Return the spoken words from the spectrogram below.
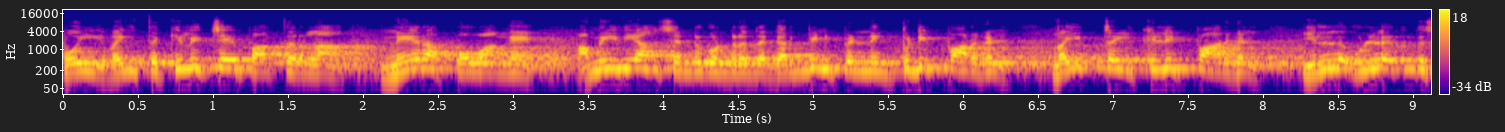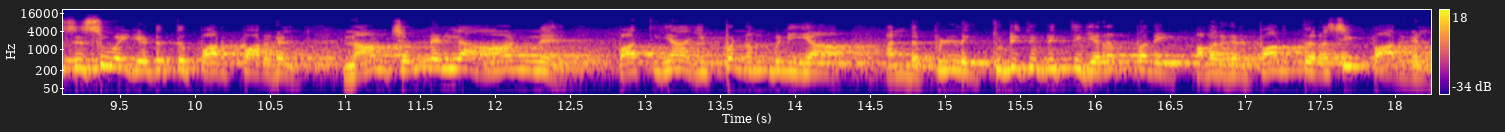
போய் வைத்த கிழிச்சே பார்த்துடலாம் நேராக போவாங்க. அமைதியாக சென்று கொண்டிருந்த கர்ப்பிணி பெண்ணை பிடிப்பார்கள். வயிற்றை கிழிப்பார்கள். இல்லை உள்ளிருந்து சிசுவை எடுத்து பார்ப்பார்கள். நான் சொன்னேன்ல ஆண்னு பாத்தியா இப்ப நம்பினியா? அந்த பிள்ளை துடி துடித்து இறப்பதை அவர்கள் பார்த்து ரசிப்பார்கள்.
